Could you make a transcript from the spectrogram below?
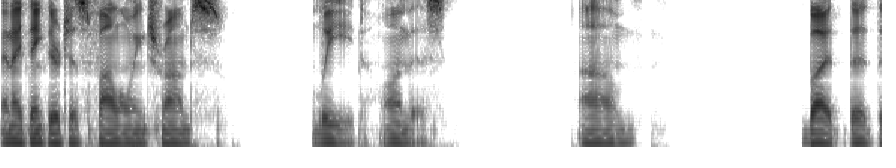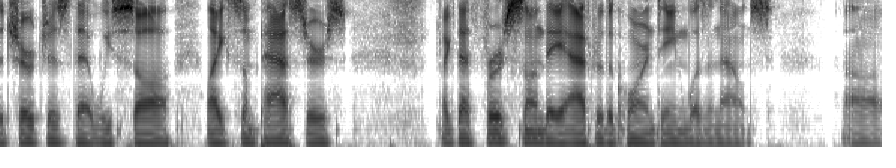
And I think they're just following Trump's lead on this. Um but the the churches that we saw like some pastors like that first sunday after the quarantine was announced uh,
